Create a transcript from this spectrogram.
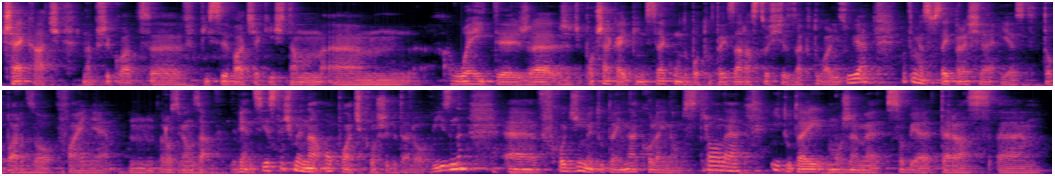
czekać, na przykład wpisywać jakieś tam waity, że, że poczekaj 5 sekund, bo tutaj zaraz coś się zaktualizuje. Natomiast w Cypressie jest to bardzo fajnie mm, rozwiązane. Więc jesteśmy na opłać koszyk darowizn. E, wchodzimy tutaj na kolejną stronę i tutaj możemy sobie teraz e,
